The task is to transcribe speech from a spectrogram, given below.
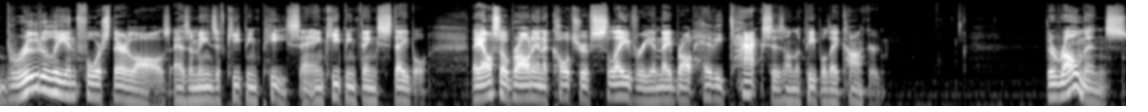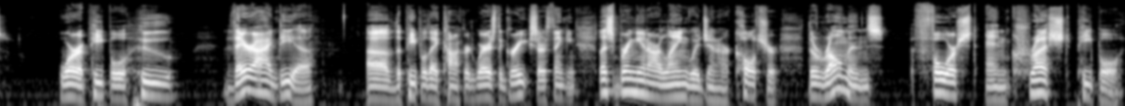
brutally enforced their laws as a means of keeping peace and keeping things stable. They also brought in a culture of slavery and they brought heavy taxes on the people they conquered. The Romans were a people who their idea of the people they conquered, whereas the Greeks are thinking, let's bring in our language and our culture. The Romans forced and crushed people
